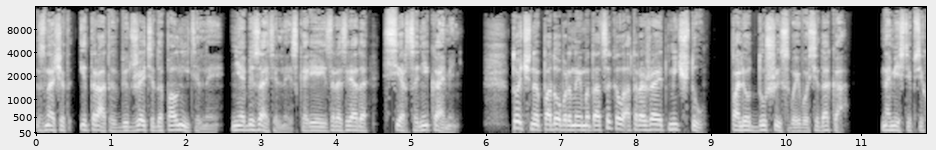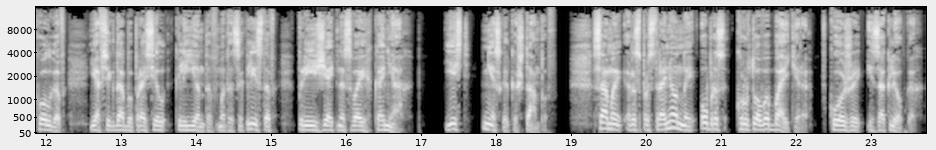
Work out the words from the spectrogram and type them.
Значит, и траты в бюджете дополнительные, не обязательные, скорее из разряда «сердце не камень». Точно подобранный мотоцикл отражает мечту, полет души своего седока. На месте психологов я всегда бы просил клиентов-мотоциклистов приезжать на своих конях. Есть несколько штампов. Самый распространенный – образ крутого байкера в коже и заклепках.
